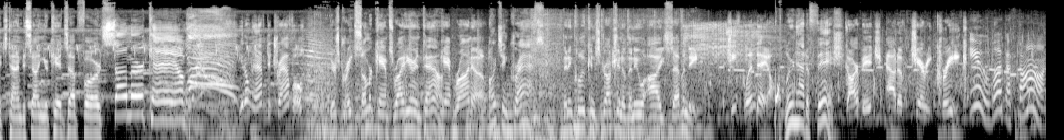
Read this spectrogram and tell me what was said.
It's time to sign your kids up for summer camp. You don't have to travel. There's great summer camps right here in town. Camp RiNo. Arts and crafts that include construction of the new I 70. Chief Glendale. Learn how to fish. Garbage out of Cherry Creek. Ew, look, a thong.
